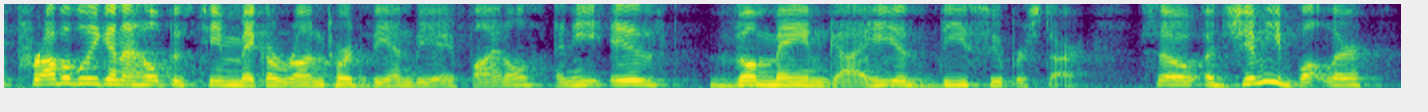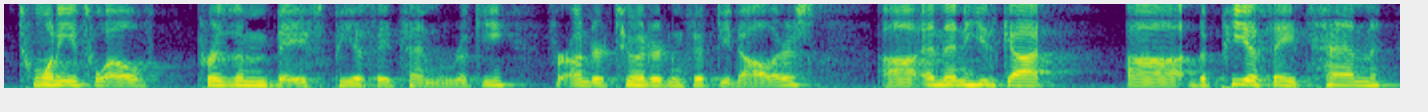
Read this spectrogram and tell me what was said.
probably going to help his team make a run towards the NBA Finals. And he is the main guy, he is the superstar. So a Jimmy Butler 2012 Prizm base PSA 10 rookie for under $250. Uh, and then he's got uh, the PSA 10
